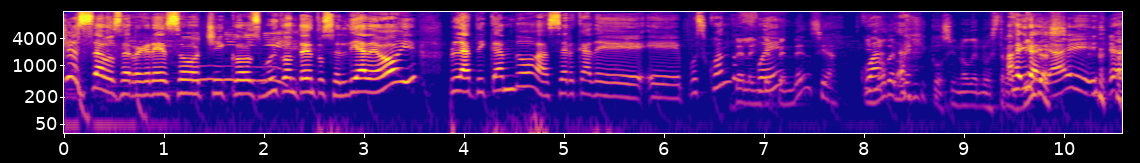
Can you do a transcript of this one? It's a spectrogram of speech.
Ya estamos de regreso, chicos, muy contentos el día de hoy, platicando acerca de, eh, pues, ¿cuándo De la fue? independencia. Y ¿Cuál- no de México, sino de nuestras Ay, ay, vidas.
